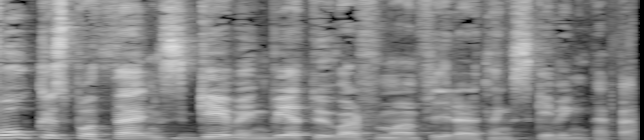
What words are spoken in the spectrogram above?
Fokus på Thanksgiving. Vet du varför man firar Thanksgiving, Peppe?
